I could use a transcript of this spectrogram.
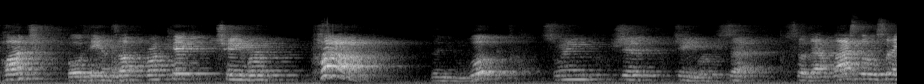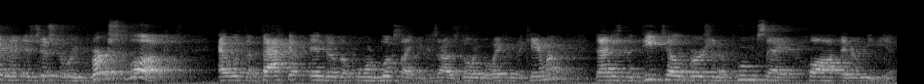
punch. Both hands up, front kick, chamber, ha! Then you look, swing, shift, chamber, set. So that last little segment is just a reverse look at what the back end of the form looks like because I was going away from the camera. That is the detailed version of Poomsae Hwa Intermediate.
